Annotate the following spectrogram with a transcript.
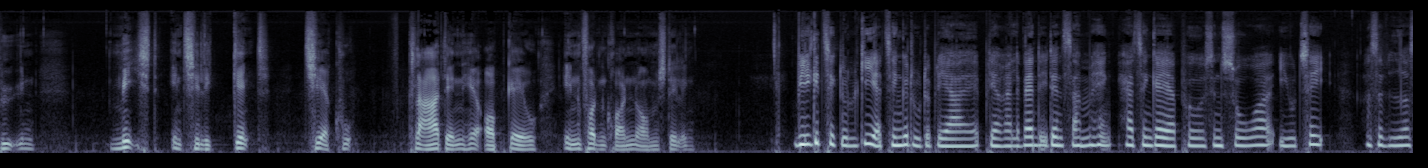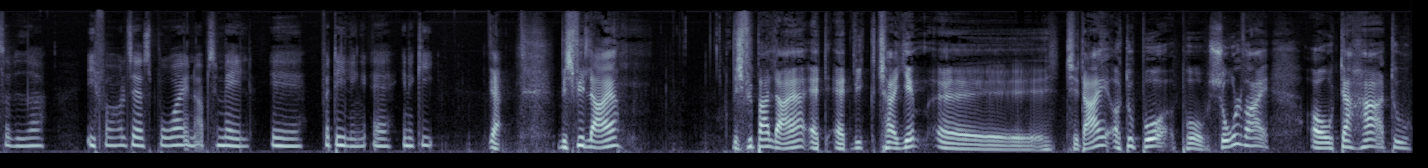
byen mest intelligent til at kunne klare den her opgave inden for den grønne omstilling. Hvilke teknologier tænker du, der bliver, øh, bliver relevante i den sammenhæng? Her tænker jeg på sensorer, IoT osv. osv. i forhold til at spore en optimal øh, fordeling af energi. Ja, hvis vi leger, hvis vi bare leger, at, at vi tager hjem øh, til dig, og du bor på Solvej, og der har du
